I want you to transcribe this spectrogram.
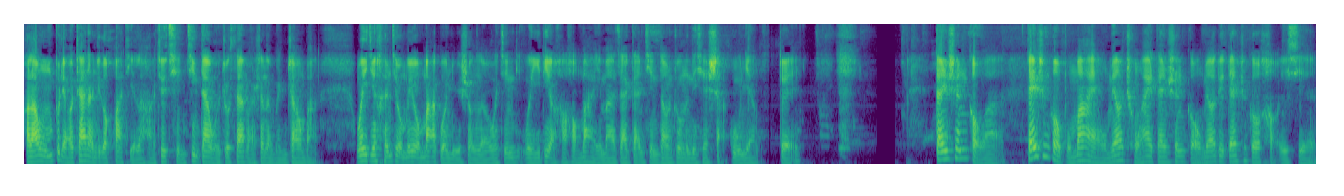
好了，我们不聊渣男这个话题了哈，就请静待我周三晚上的文章吧。我已经很久没有骂过女生了，我今我一定要好好骂一骂在感情当中的那些傻姑娘。对，单身狗啊，单身狗不骂呀，我们要宠爱单身狗，我们要对单身狗好一些。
